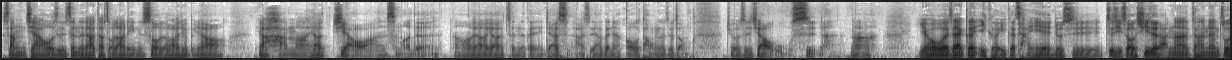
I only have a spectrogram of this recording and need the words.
商家，或是真的要到走到零售的话，就比较。要喊嘛，要叫啊什么的，然后要要真的跟人家实打实要跟人家沟通的这种，就是叫武士的。那以后会再跟一个一个产业，就是自己熟悉的啦。那才能做。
